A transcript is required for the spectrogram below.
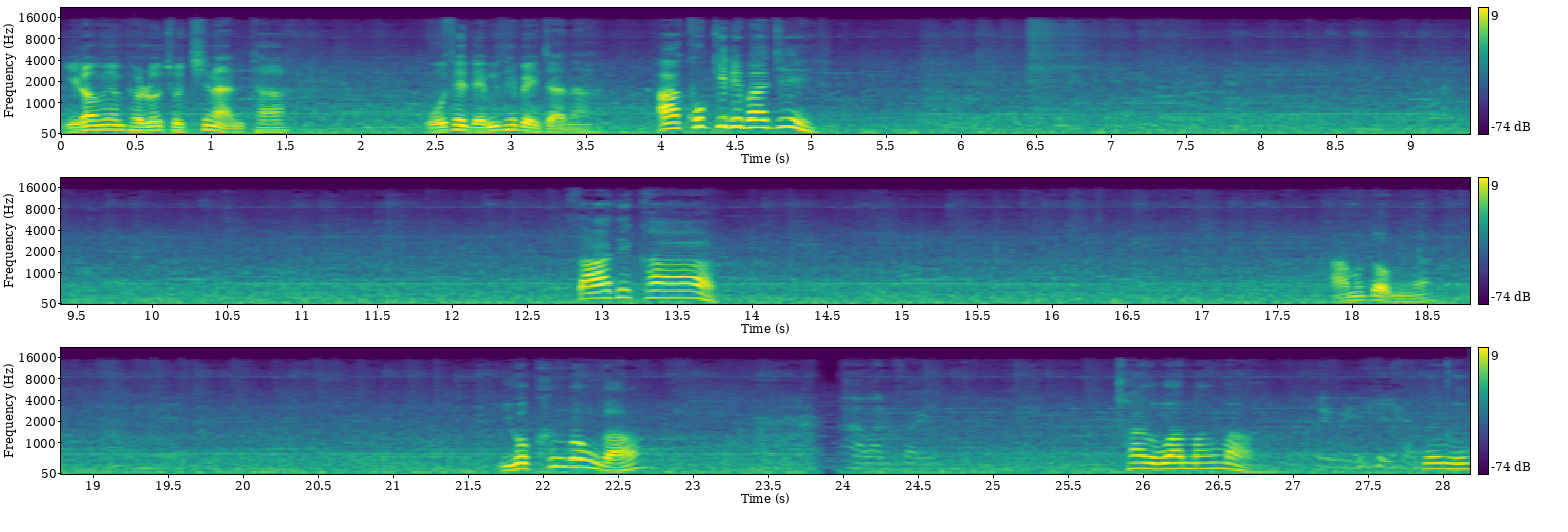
이러면 별로 좋진 않다. 옷에 냄새 배잖아. 아, 코끼리 바지? 사디카 아무도 없냐? 이거 큰 건가? 찬 우한 막마. 왜미?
